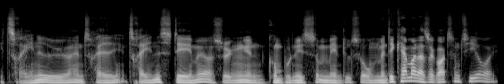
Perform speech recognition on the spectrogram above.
et trænet øre, en, træ, trænet stemme at synge en komponist som Mendelssohn. Men det kan man altså godt som 10-årig.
